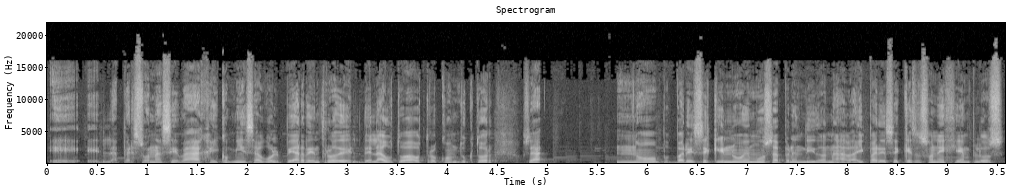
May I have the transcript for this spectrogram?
Eh, eh, la persona se baja y comienza a golpear dentro del auto a otro conductor. O sea, no, parece que no hemos aprendido nada y parece que esos son ejemplos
